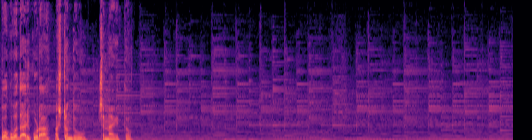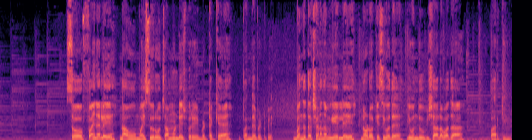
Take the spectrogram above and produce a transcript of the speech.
ಹೋಗುವ ದಾರಿ ಕೂಡ ಅಷ್ಟೊಂದು ಚೆನ್ನಾಗಿತ್ತು. ಸೊ ಫೈನಲಿ ನಾವು ಮೈಸೂರು ಚಾಮುಂಡೇಶ್ವರಿ ಬೆಟ್ಟಕ್ಕೆ ಬಂದೇ ಬಿಟ್ವಿ. ಬಂದ ತಕ್ಷಣ ನಮಗೆ ಇಲ್ಲಿ ನೋಡೋಕೆ ಸಿಗೋದೆ ಈ ಒಂದು ವಿಶಾಲವಾದ ಪಾರ್ಕಿಂಗ್.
